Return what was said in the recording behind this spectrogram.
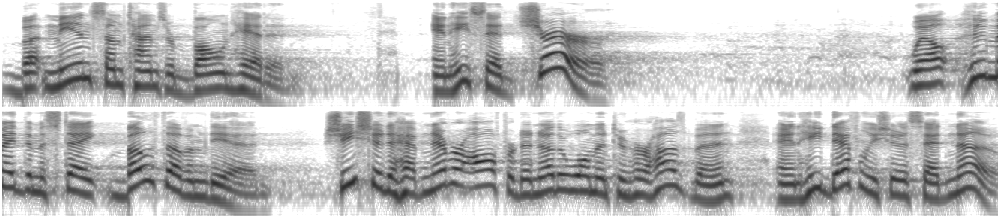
But men sometimes are boneheaded. And he said, Sure. Well, who made the mistake? Both of them did. She should have never offered another woman to her husband, and he definitely should have said no.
